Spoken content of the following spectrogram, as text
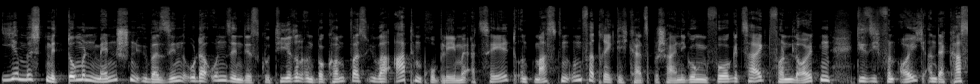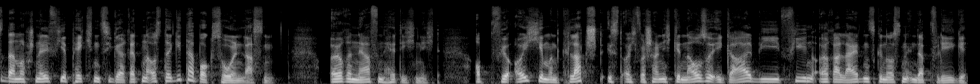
Ihr müsst mit dummen Menschen über Sinn oder Unsinn diskutieren und bekommt was über Atemprobleme erzählt und Maskenunverträglichkeitsbescheinigungen vorgezeigt von Leuten, die sich von euch an der Kasse dann noch schnell vier Päckchen Zigaretten aus der Gitterbox holen lassen. Eure Nerven hätte ich nicht. Ob für euch jemand klatscht, ist euch wahrscheinlich genauso egal wie vielen eurer Leidensgenossen in der Pflege.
